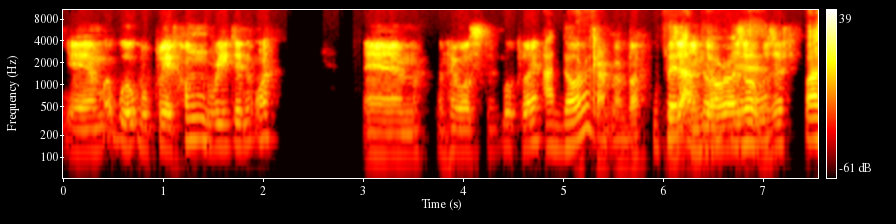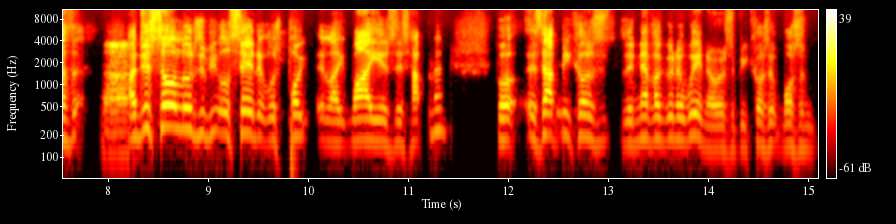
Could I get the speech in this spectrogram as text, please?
Yeah, um, we, we played Hungary, didn't we? Um, and who else did we play? Andorra. I can't remember. We Was it Andorra, Andorra, as well? yeah. Was it? Well, I, th- Nah. I just saw loads of people saying it was point like, why is this happening? But is that because they're never going to win, or is it because it wasn't?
